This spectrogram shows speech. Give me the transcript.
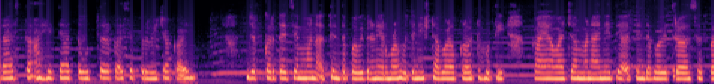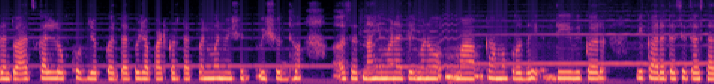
रास्त आहे. त्यात उत्तर कसे? पूर्वीच्या काळी जपकर्त्याचे मन अत्यंत पवित्र निर्मळ होते. निष्ठा बळकट होती. कायावाच्या मनाने ते अत्यंत पवित्र असत. परंतु आजकाल लोक खूप जप करतात पूजापाठ करतात पण मन विशुद्ध विशुद्ध असत नाही. मनातील मनो मा कामक्रोध विकर विकार तसेच असतात.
